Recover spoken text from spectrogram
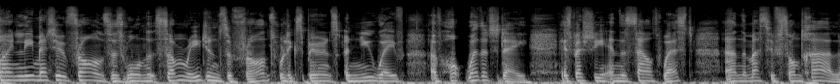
Finally, Meteo France has warned that some regions of France will experience a new wave of hot weather today, especially in the southwest and the Massif Central.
